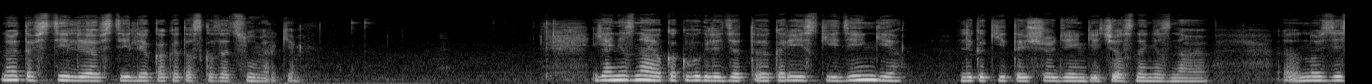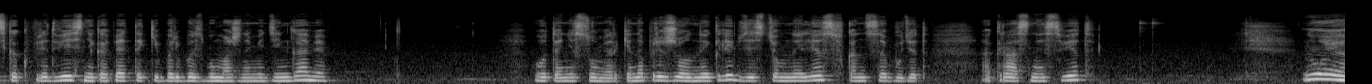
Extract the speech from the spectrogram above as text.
Но это в стиле, в стиле, как это сказать, сумерки. Я не знаю, как выглядят э, корейские деньги или какие-то еще деньги, честно не знаю. Э, но здесь как предвестник, опять-таки, борьбы с бумажными деньгами – вот они, сумерки. Напряженный клип. Здесь темный лес. В конце будет а, красный свет. Ну и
